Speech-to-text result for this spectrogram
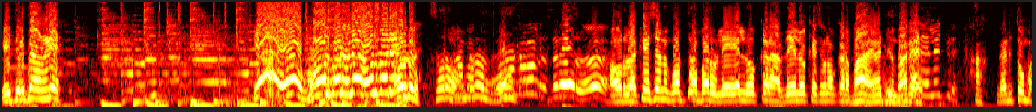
ಐತಿ ರೂಪಾಯಿ ನೋಡಿ ಅವ್ರ ಲೊಕೇಶನ್ ಗೊತ್ತಾ ಬರಲಿ ಎಲ್ಲಿ ಹೋಗ್ತಾರ ಅದೇ ಲೊಕೇಶನ್ ಹೋಗ್ತಾರ ಬಾ ಹೇಳ್ತೀನಿ ಬಾ ಹಾ ಗಾಡಿ ತೊಂಬ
